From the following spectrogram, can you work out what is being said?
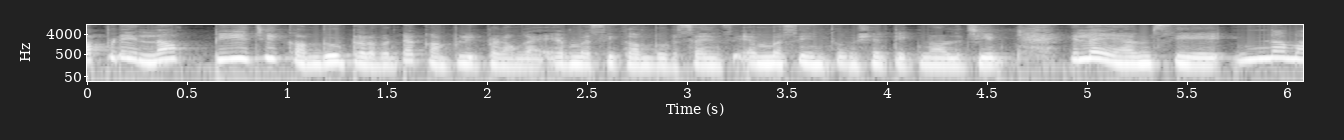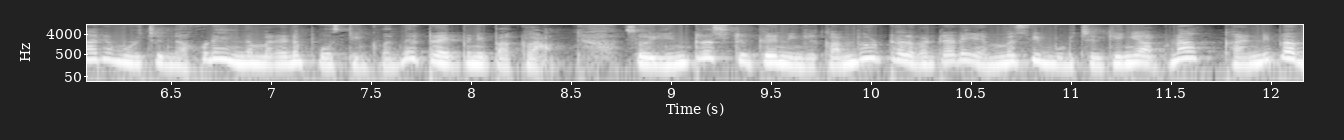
அப்படி இல்லை பிஜி கம்ப்யூட்டர் வந்துட்டு கம்ப்ளீட் பண்ணுவாங்க. MSc computer science MSc information technology இல்லை எம்சிஏ இந்த மாதிரி முடிச்சிருந்தா கூட இந்த மாதிரியான போஸ்டிங் வந்து ட்ரை பண்ணி பார்க்கலாம். ஸோ இன்ட்ரெஸ்ட்டுக்கு நீங்கள் கம்ப்யூட்டர் ரெலவெண்ட்டான எம்எஸ்சி முடிச்சிருக்கீங்க அப்படின்னா கண்டிப்பாக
